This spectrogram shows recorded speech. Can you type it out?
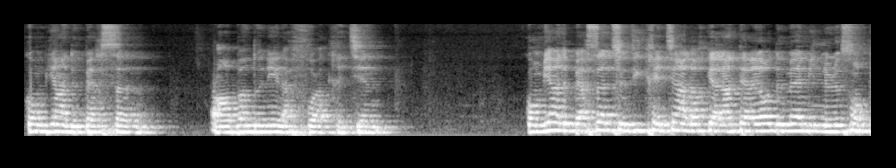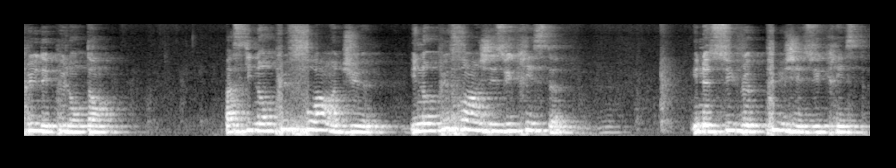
Combien de personnes ont abandonné la foi chrétienne? Combien de personnes se disent chrétiens alors qu'à l'intérieur d'eux-mêmes, ils ne le sont plus depuis longtemps? Parce qu'ils n'ont plus foi en Dieu. Ils n'ont plus foi en Jésus-Christ. Ils ne suivent plus Jésus-Christ.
